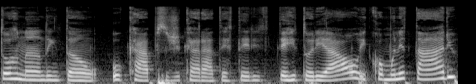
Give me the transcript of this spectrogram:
tornando então o CAPS de caráter ter territorial e comunitário,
